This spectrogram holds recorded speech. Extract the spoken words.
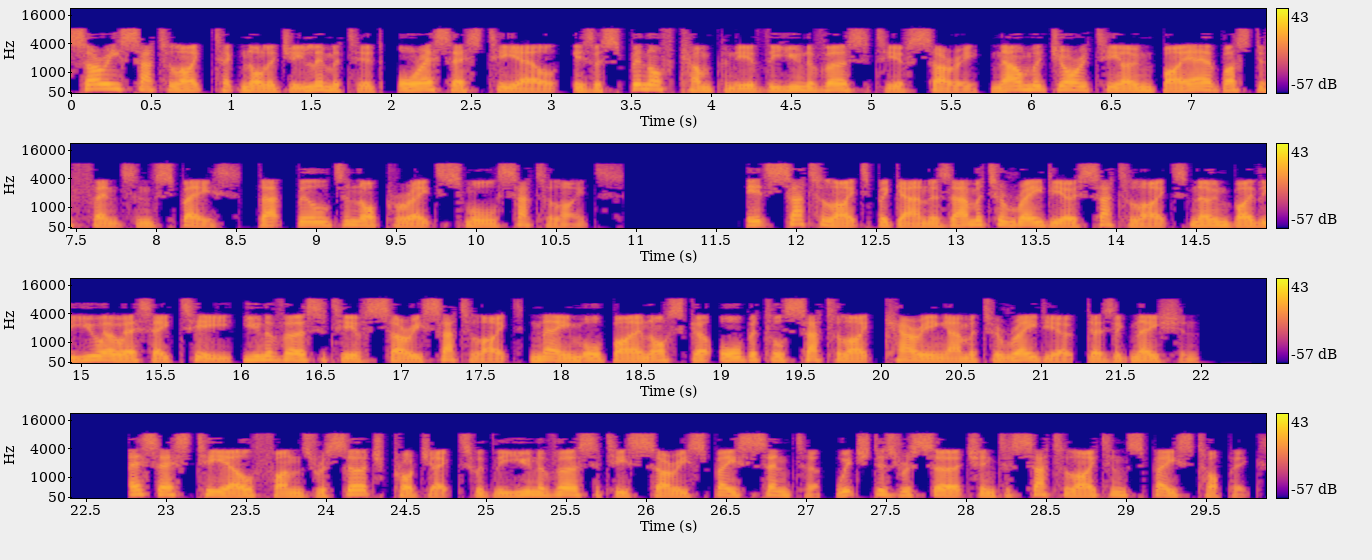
Surrey Satellite Technology Limited, or SSTL, is a spin-off company of the University of Surrey, now majority owned by Airbus Defence and Space, that builds and operates small satellites. Its satellites began as amateur radio satellites known by the UOSAT University of Surrey Satellite name or by an OSCAR Orbital Satellite Carrying Amateur Radio designation. SSTL funds research projects with the university's Surrey Space Centre, which does research into satellite and space topics.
